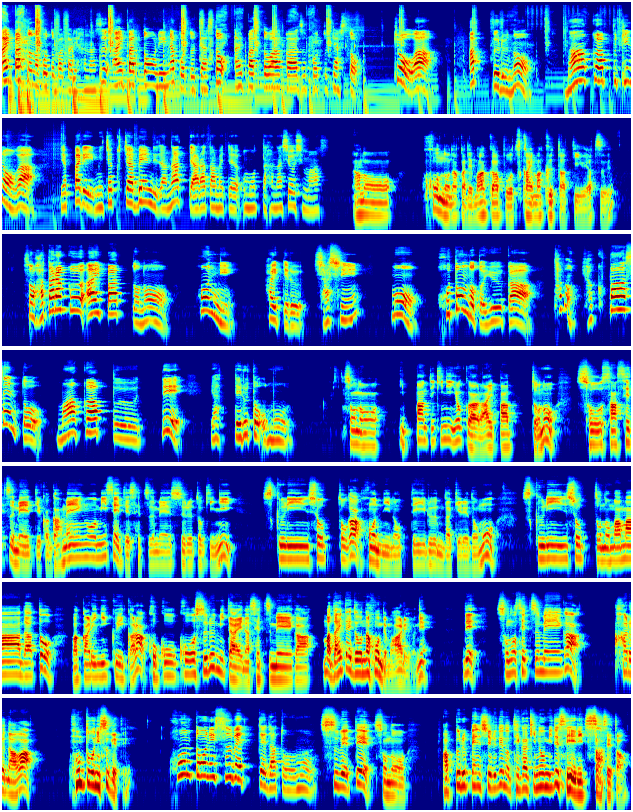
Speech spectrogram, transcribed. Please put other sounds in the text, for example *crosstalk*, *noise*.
iPad のことばかり話す iPad オンリーなポッドキャスト iPad ワーカーズポッドキャスト。今日は Apple のマークアップ機能がやっぱりめちゃくちゃ便利だなって改めて思った話をします。あの、本の中でマークアップを使いまくったっていうやつ？そう働く iPad の本に入ってる写真もほとんどというか多分100%マークアップでやってると思う。その、一般的によくある iPad の操作説明っていうか画面を見せて説明するときにスクリーンショットが本に載っているんだけれどもスクリーンショットのままだと分かりにくいからここをこうするみたいな説明がまあ大体どんな本でもあるよね。でその説明が春菜は本当に全て本当に全てだと思う。全てその Apple Pencil での手書きのみで成立させた。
